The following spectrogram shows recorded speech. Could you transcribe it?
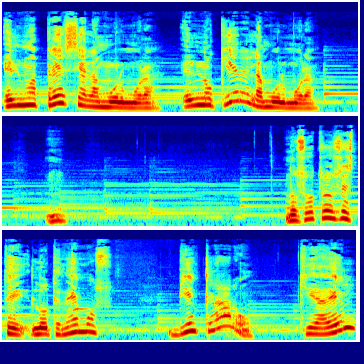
Él no aprecia la murmura. Él no quiere la murmura. Mm. Nosotros este, lo tenemos bien claro que a Él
